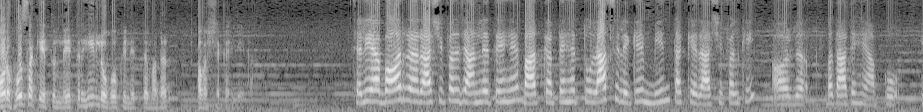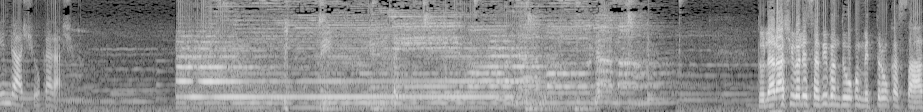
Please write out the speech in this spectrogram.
और हो सके तो नेत्रहीन लोगों की नित्य मदद अवश्य करिएगा। चलिए, अब और राशिफल जान लेते हैं। बात करते हैं तुला से लेके मीन तक के राशिफल की और बताते हैं आपको इन राशियों का राशिफल। तुला राशि वाले सभी बंधुओं को मित्रों का साथ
